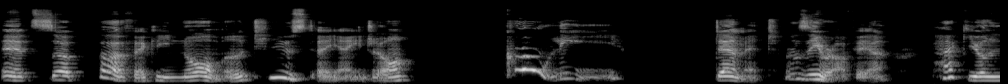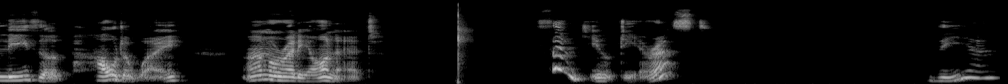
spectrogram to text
It's a perfectly normal Tuesday, Angel. Crowley! Damn it, Aziraphale. Pack your lethal powder away. I'm already on it. Thank you, dearest. The end.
